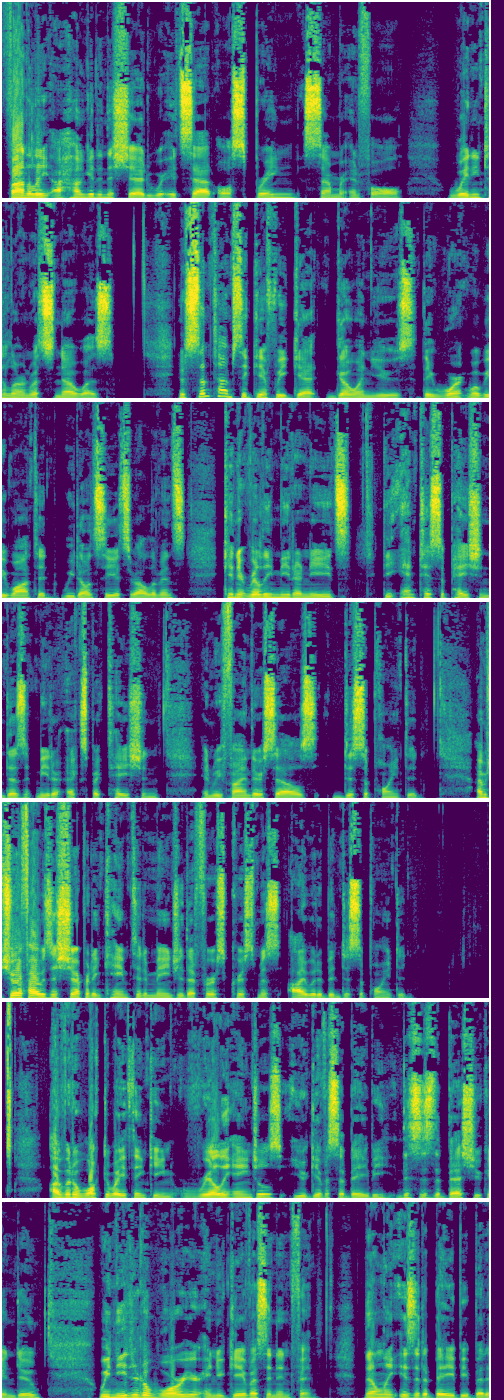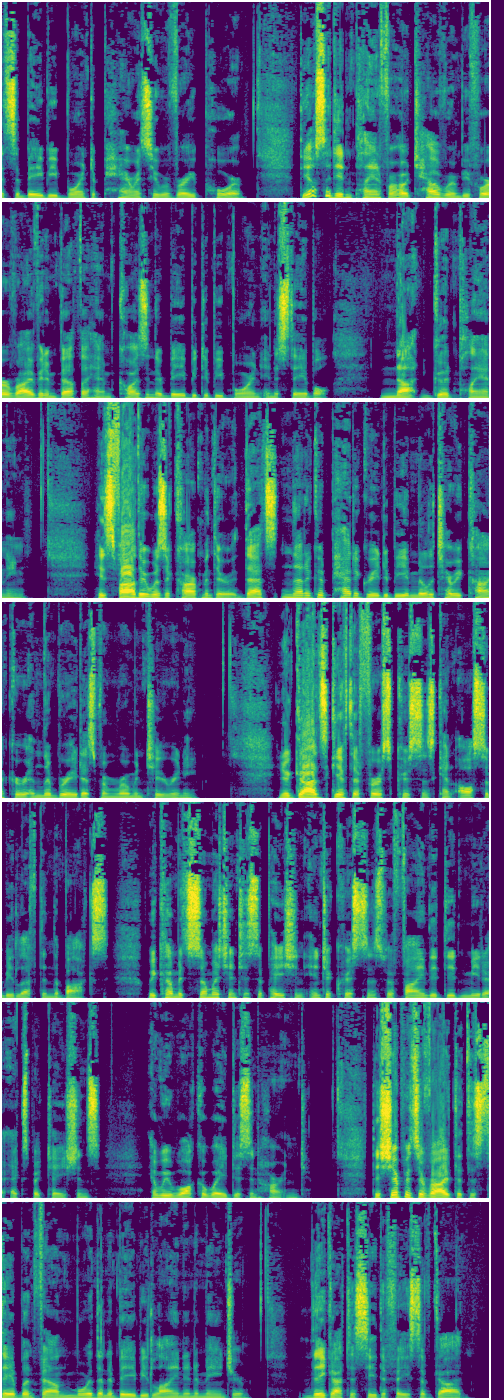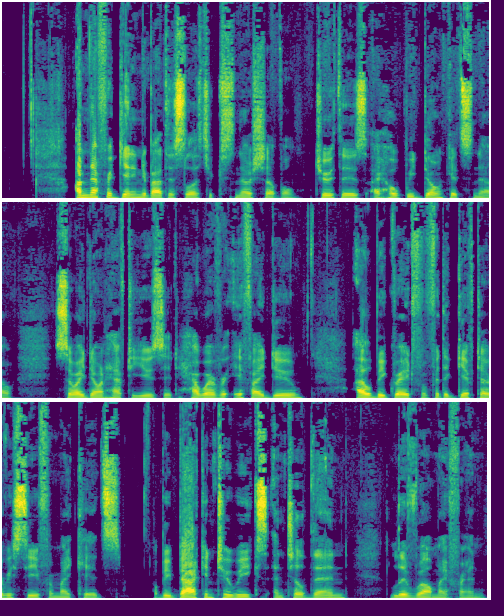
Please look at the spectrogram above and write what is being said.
Finally, I hung it in the shed where it sat all spring, summer, and fall, waiting to learn what snow was. You know, sometimes the gift we get go unused. They weren't what we wanted. We don't see its relevance. Can it really meet our needs? The anticipation doesn't meet our expectation, and we find ourselves disappointed. I'm sure if I was a shepherd and came to the manger that first Christmas, I would have been disappointed. I would have walked away thinking, Really, angels? You give us a baby? This is the best you can do? We needed a warrior, and you gave us an infant. Not only is it a baby, but it's a baby born to parents who were very poor. They also didn't plan for a hotel room before arriving in Bethlehem, causing their baby to be born in a stable. Not good planning. His father was a carpenter. That's not a good pedigree to be a military conqueror and liberate us from Roman tyranny. You know, God's gift at first Christmas can also be left in the box. We come with so much anticipation into Christmas, but find it didn't meet our expectations, and we walk away disheartened. The shepherds arrived at the stable and found more than a baby lying in a manger. They got to see the face of God. I'm not forgetting about this electric snow shovel. Truth is, I hope we don't get snow, so I don't have to use it. However, if I do, I will be grateful for the gift I receive from my kids. I'll be back in two weeks. Until then, live well, my friend.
